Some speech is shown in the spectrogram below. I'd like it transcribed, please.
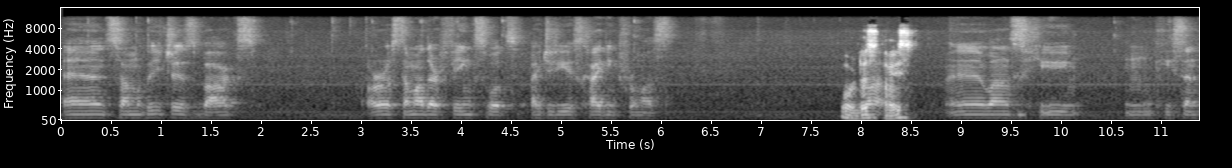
and some glitches, bugs, or some other things what IGG is hiding from us. Oh, that's Wow. nice. uh, once he mm, he sent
